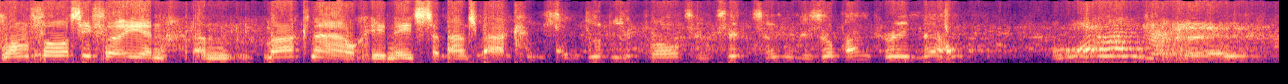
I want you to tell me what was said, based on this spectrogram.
140 for Ian, and Mark now he needs to bounce back. Some good reporting Tipton and he's up anchoring now. 100.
